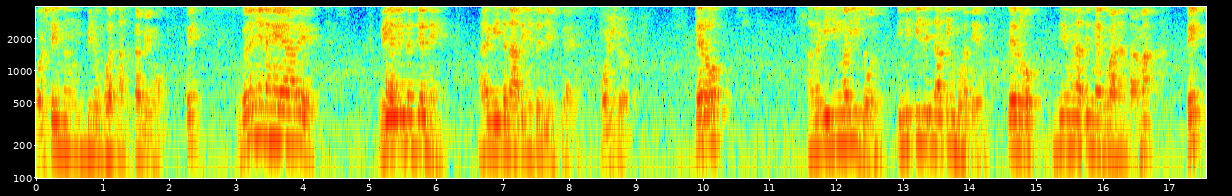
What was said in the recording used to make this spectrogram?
or same ng binubuhat ng katabi mo. Okay? So, ganun yung nangyayari. Realidad yan eh. Nakikita natin yun sa gyms, guys. For sure. Pero, ang nagiging mali doon, pinipilit nating buhatin, pero hindi naman natin magawa ng tama. Okay?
